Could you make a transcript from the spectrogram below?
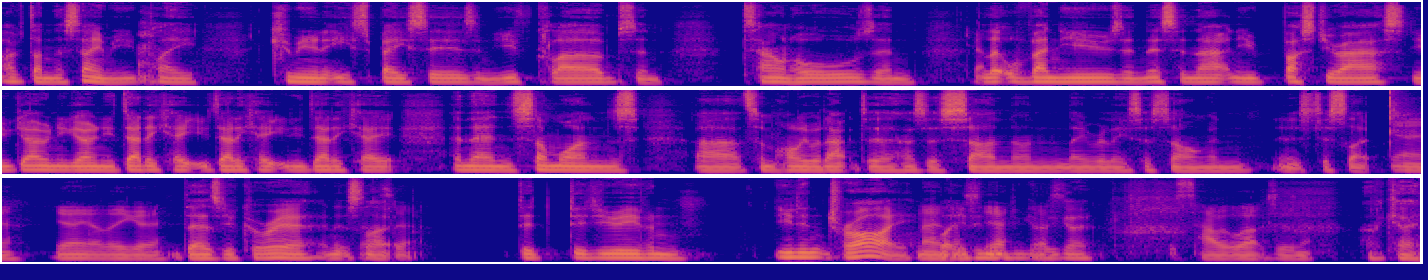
I've done the same. You play community spaces and youth clubs and town halls and Yep. little venues and this and that, and you bust your ass. And you go and you go and you dedicate, you dedicate, and you dedicate, and then someone's uh, some Hollywood actor has a son and they release a song, and, and it's just like Yeah, yeah, yeah. There you go. there's your career, and it's That's like it. did did you even you didn't try No, like you that's- didn't yeah, even give it a go That's how it works, isn't it? okay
